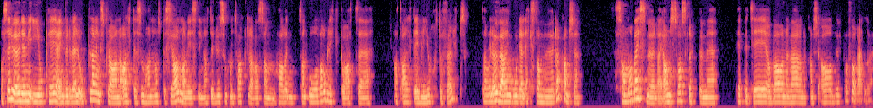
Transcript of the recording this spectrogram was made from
Og så er det jo det med IOP og individuelle opplæringsplaner alt det som handler om spesialundervisning. At det er du som kontaktlærer som har en sånn overblikk på at, eh, at alt det blir gjort og fulgt. Det vil òg være en god del ekstra møter, kanskje. Samarbeidsmøter i ansvarsgruppe med PPT og barnevern og kanskje ABUP og foreldre.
